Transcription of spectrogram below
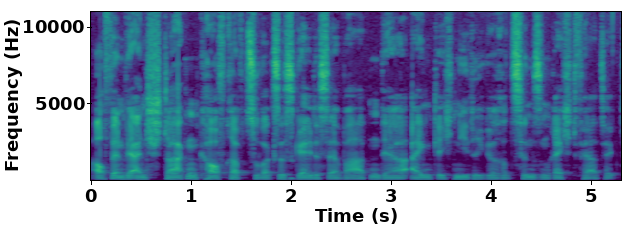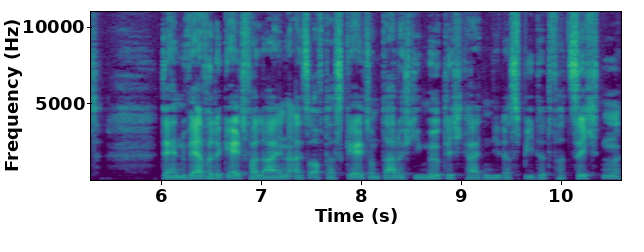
auch wenn wir einen starken Kaufkraftzuwachs des Geldes erwarten, der eigentlich niedrigere Zinsen rechtfertigt. Denn wer würde Geld verleihen, also auf das Geld und dadurch die Möglichkeiten, die das bietet, verzichten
